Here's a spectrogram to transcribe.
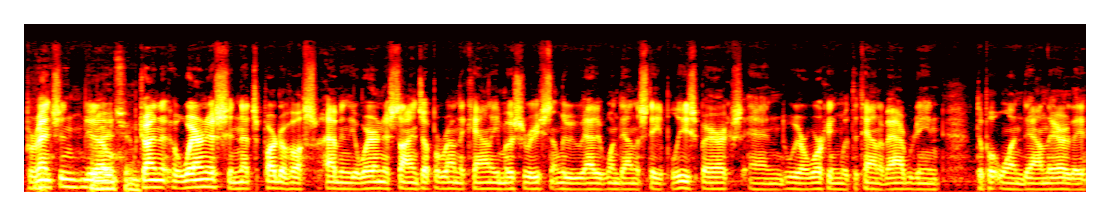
prevention, you Prevention. know, trying to awareness, and that's part of us having the awareness signs up around the county. Most recently, we added one down the state police barracks, and we are working with the town of Aberdeen to put one down there. They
